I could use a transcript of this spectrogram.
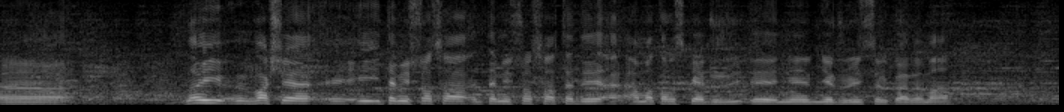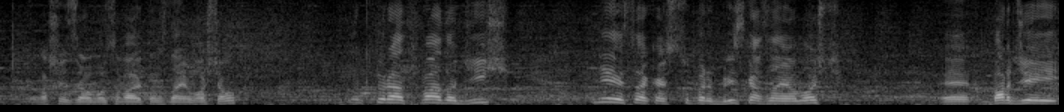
E, No i właśnie i te mistrzostwa, te mistrzostwa wtedy amatorskie, nie, nie jiu tylko MMA, właśnie zaowocowały tą znajomością, no, która trwa do dziś. Nie jest to jakaś super bliska znajomość, e, bardziej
